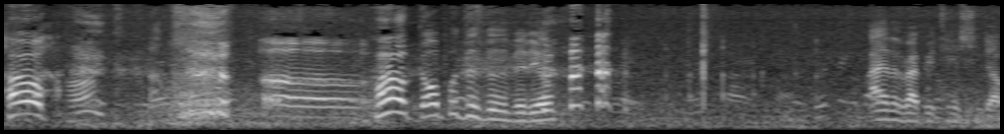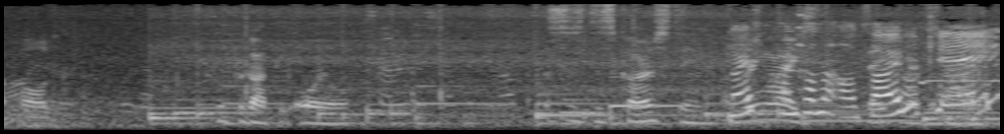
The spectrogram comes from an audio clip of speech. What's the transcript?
Help! Oh. Help! Don't put this in the video. I have a reputation to uphold. You forgot the oil. This is disgusting. Nice punch on the outside. Okay.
